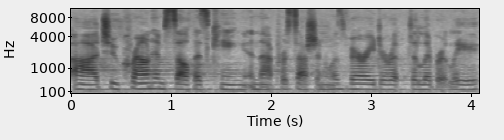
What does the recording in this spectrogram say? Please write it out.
uh, to crown himself as king in that procession was very de- deliberately,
